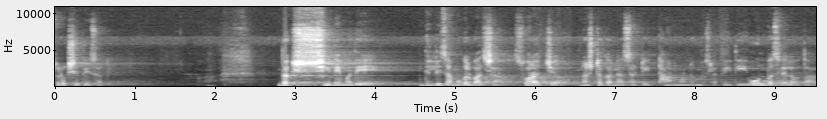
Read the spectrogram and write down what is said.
सुरक्षितेसाठी दक्षिणेमध्ये दिल्लीचा मुघल बादशाह स्वराज्य नष्ट करण्यासाठी ठाण मांडून बसला. इथे येऊन बसलेला होता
